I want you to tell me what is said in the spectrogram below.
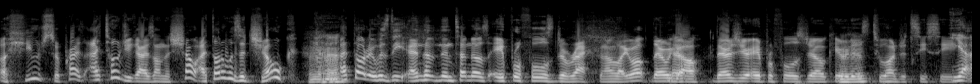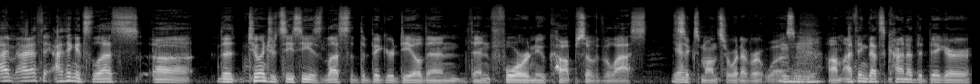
a huge surprise. I told you guys on the show, I thought it was a joke. Mm-hmm. I thought it was the end of Nintendo's April Fool's Direct, and I'm like, well, there we Yeah. Mm-hmm. go. There's your April Fool's joke. Here it is, 200cc. Yeah, I, I think I think it's less. Uh, the 200cc is less of the bigger deal than than four new cups over the last Yeah. six months or whatever it was. Um, I think that's kind of the bigger.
